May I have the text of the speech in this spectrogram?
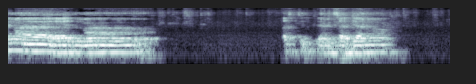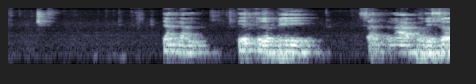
મનમાં અસ્તિત્વ સજાનો જંગમ તીર્થરૂપી સંત મહાપુરુષો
